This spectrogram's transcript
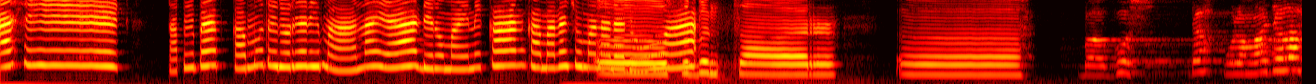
Asik. Tapi Beb, kamu tidurnya di mana ya? Di rumah ini kan kamarnya cuma uh, ada dua. Sebentar. Eh, uh, bagus. Dah, pulang aja lah.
